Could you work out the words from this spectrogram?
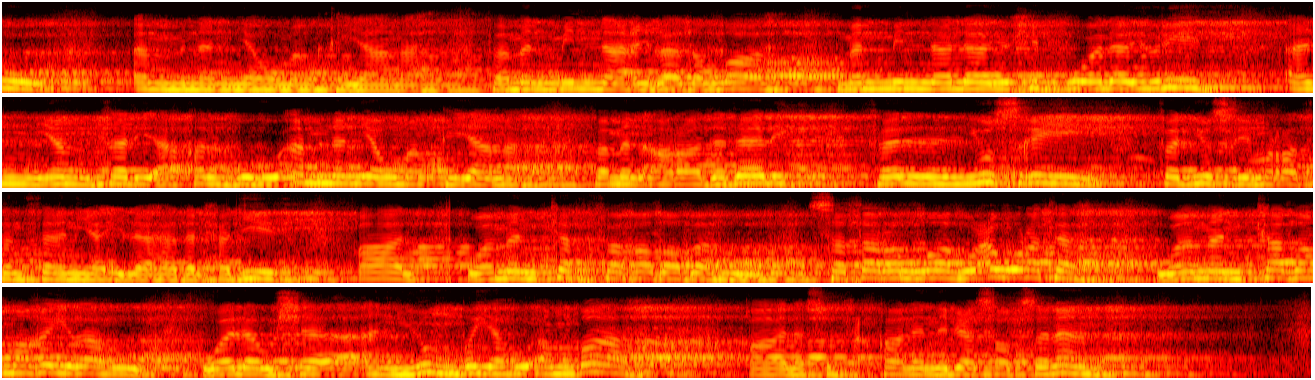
أمنا يوم القيامة. فمن منا عباد الله من منا لا يحب ولا يريد أن يمتلئ قلبه أمنا يوم القيامة. فمن أراد ذلك فليصغي فليصغي مرة ثانية إلى هذا الحديث. قال ومن كف غضبه ستر الله عورته ومن كظم غيظه ولو شاء أن يمضيه أمضاه. قال قال النبي عليه الصلاة والسلام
